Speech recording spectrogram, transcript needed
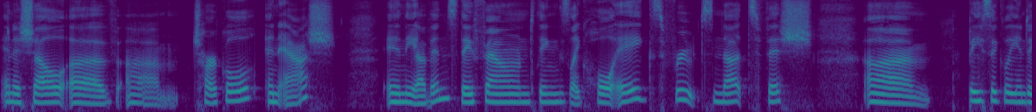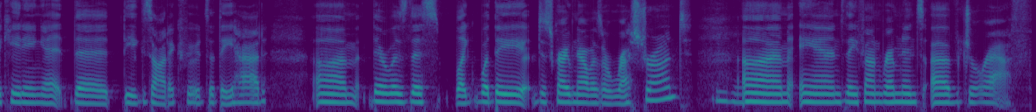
in a shell of um, charcoal and ash in the ovens. They found things like whole eggs, fruits, nuts, fish, um, basically indicating it the the exotic foods that they had. Um, there was this like what they describe now as a restaurant, Mhm. um, and they found remnants of giraffe.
